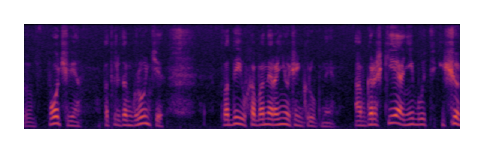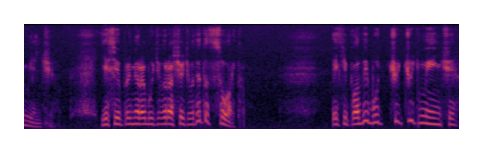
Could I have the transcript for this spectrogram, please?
в почве, в открытом грунте, плоды у хабанера не очень крупные. А в горшке они будут еще мельче. Если вы, примерно, будете выращивать вот этот сорт, эти плоды будут чуть-чуть меньше,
